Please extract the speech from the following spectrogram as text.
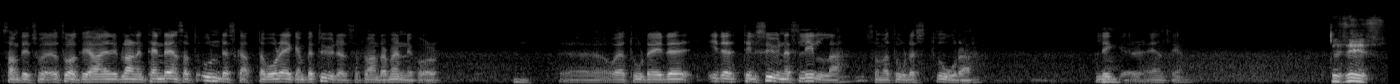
Samtidigt så jag tror att vi har ibland en tendens att underskatta vår egen betydelse för andra människor. Mm. Eh, och jag tror det är det, i det till synes lilla som jag tror det stora ligger mm. egentligen. Precis.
